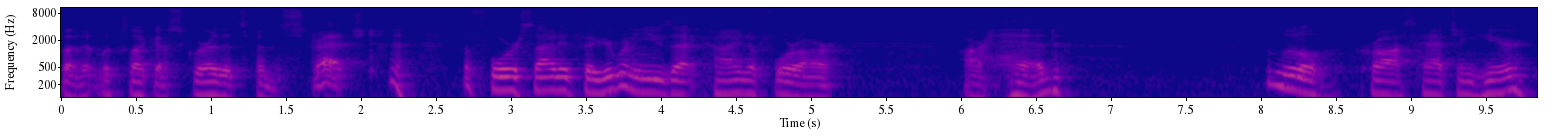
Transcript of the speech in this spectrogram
but it looks like a square that's been stretched. it's a four-sided figure. We're going to use that kind of for our, our head. a little cross hatching here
